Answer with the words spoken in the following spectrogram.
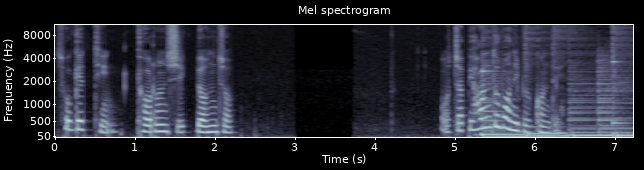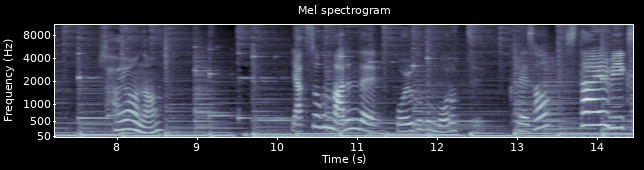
소개팅, 결혼식, 면접. 어차피 한두 번 입을 건데. 사야 하나? 약속은 많은데 월급은 멀었지. 그래서 스타일 윅스.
